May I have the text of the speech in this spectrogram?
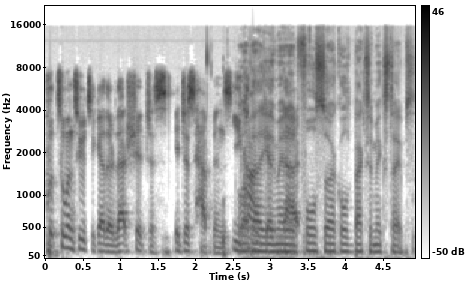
put two and two together that shit just it just happens you Love can't that get you made that it full circle back to mixtapes.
